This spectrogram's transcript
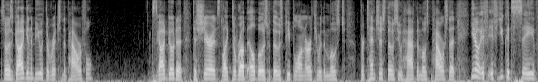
So is God to be with the rich and the powerful? Does God go to, to share it's like to rub elbows with those people on earth who are the most pretentious, those who have the most power, so that, you know, if, if you could save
